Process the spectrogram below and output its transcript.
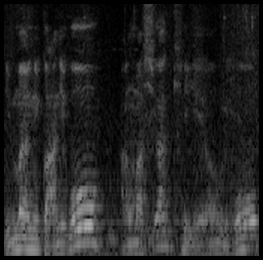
인마형님 거 아니고 악마 시간 킬이에요 그리고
